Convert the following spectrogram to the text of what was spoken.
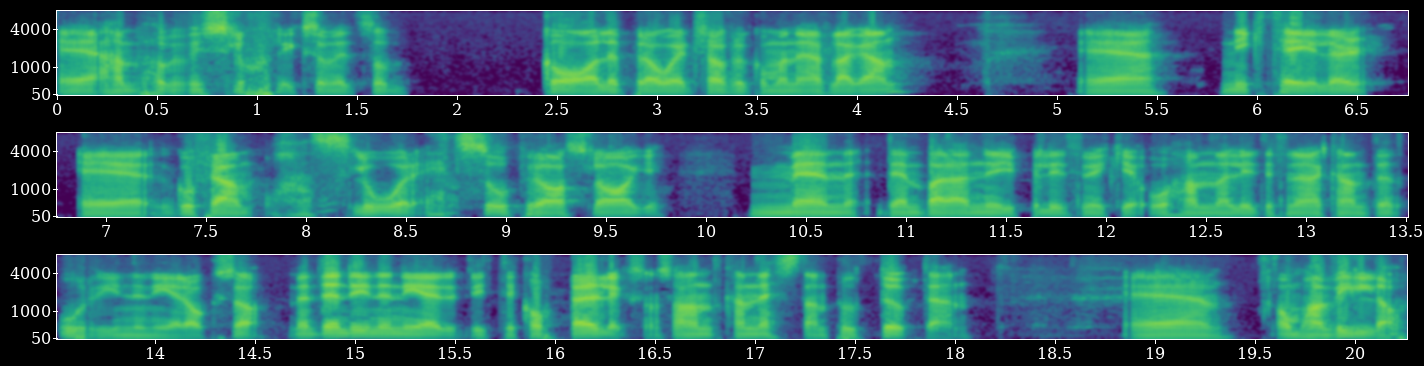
Eh, han behöver ju slå liksom ett så galet bra wedge för att komma nära flaggan. Eh, Nick Taylor eh, går fram och han slår ett så bra slag. Men den bara nyper lite för mycket och hamnar lite för nära kanten och rinner ner också. Men den rinner ner lite kortare liksom, så han kan nästan putta upp den. Eh, om han vill då.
